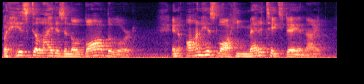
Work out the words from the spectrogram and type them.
But his delight is in the law of the Lord, and on his law he meditates day and night.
